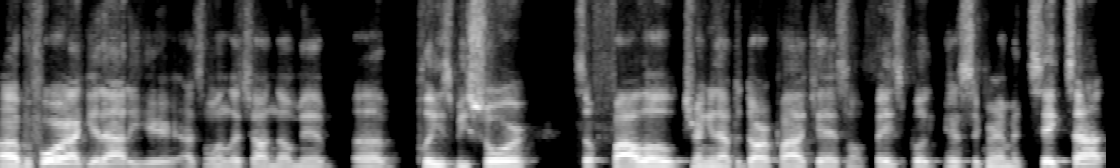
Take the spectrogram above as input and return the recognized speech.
Uh, before I get out of here, I just want to let y'all know, man. Uh, please be sure to follow Drinking After Dark podcast on Facebook, Instagram, and TikTok.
